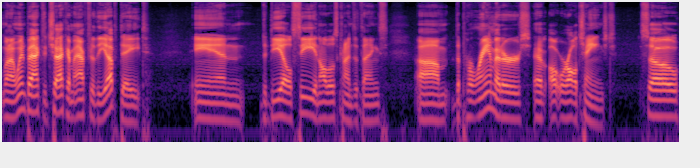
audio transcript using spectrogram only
when I went back to check them after the update and the DLC and all those kinds of things, um, the parameters have were all changed. So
